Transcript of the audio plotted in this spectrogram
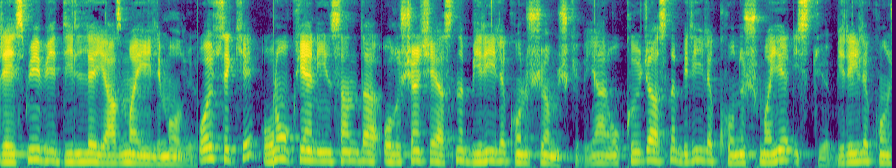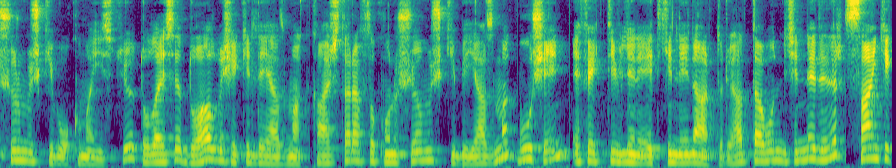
resmi bir dille yazma eğilimi oluyor. Oysa ki onu okuyan insanda oluşan şey aslında biriyle konuşuyormuş gibi. Yani okuyucu aslında biriyle konuşmayı istiyor. Biriyle konuşurmuş gibi okumayı istiyor. Dolayısıyla doğal bir şekilde yazmak, karşı tarafla konuşuyormuş gibi yazmak bu şeyin efektifliğini, etkinliğini arttırıyor. Hatta bunun için ne denir? Sanki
